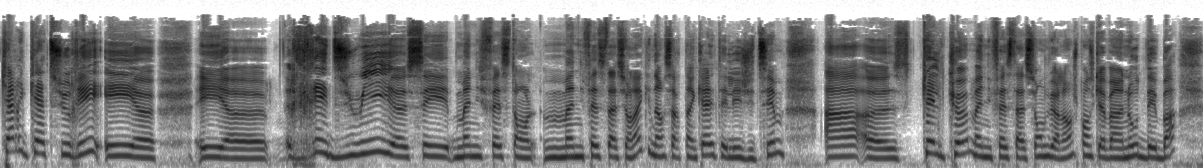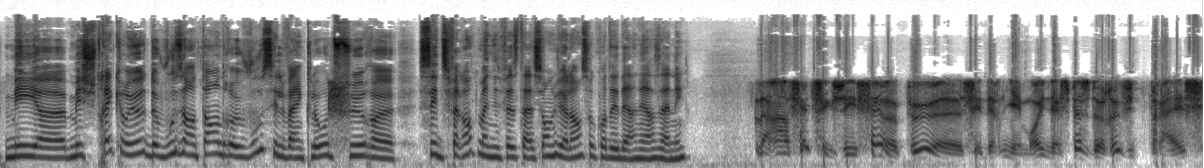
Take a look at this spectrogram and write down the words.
caricaturé et et réduit ces manifestations-là, qui dans certains cas étaient légitimes, à quelques manifestations de violence. Je pense qu'il y avait un autre débat, mais mais je suis très curieux de vous entendre vous, Sylvain Claude, sur ces différentes manifestations manifestations de violence au cours des dernières années? Ben, en fait, c'est que j'ai fait un peu euh, ces derniers mois une espèce de revue de presse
